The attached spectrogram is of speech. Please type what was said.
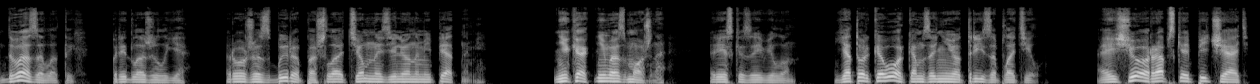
«Два золотых», — предложил я. Рожа сбыра пошла темно-зелеными пятнами. «Никак невозможно», — резко заявил он. «Я только оркам за нее три заплатил. А еще рабская печать.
